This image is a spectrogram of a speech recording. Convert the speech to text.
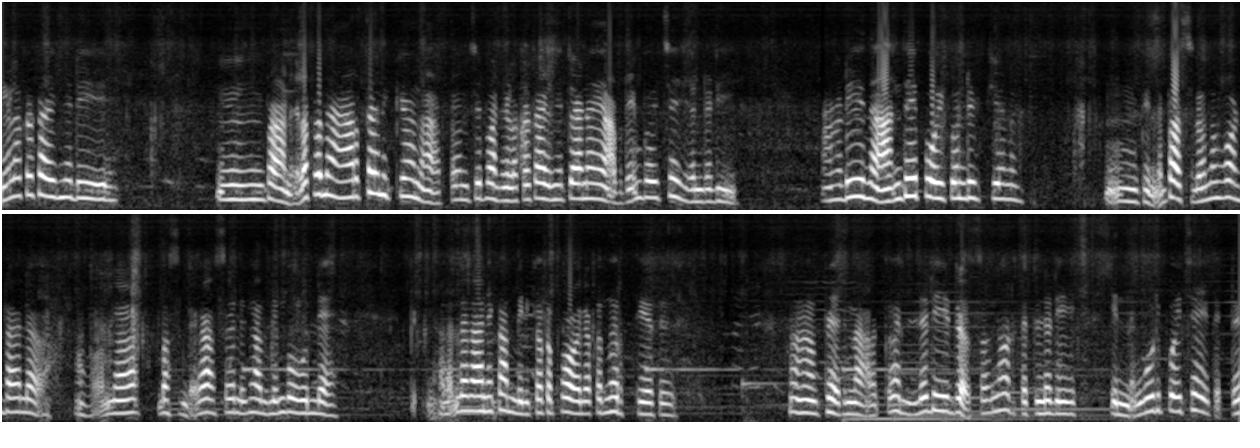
പണികളൊക്കെ കഴിഞ്ഞടി. പണികളൊക്കെ നേരത്തെ എണിക്കും നേരത്തെ എനിക്ക് പണികളൊക്കെ കഴിഞ്ഞിട്ടാണ് അവിടെയും പോയി ചെയ്യണ്ടടി. ആടി ഞാൻ ദേ പോയിക്കൊണ്ടിരിക്കുകയാണ് പിന്നെ ബസ്സിലൊന്നും പോകണ്ടല്ലോ എന്നാ ബസ്സിന്റെ കാശ് അല്ലെങ്കിൽ അതിലും പോകില്ലേ പിന്നെ അതല്ല ഞാൻ കമ്പനിക്കൊക്കെ പോയാലൊക്കെ നിർത്തിയത്. ആ പെരുന്നാൾക്ക് വല്ലടി ഡ്രസ്സൊന്നും എടുത്തിട്ടില്ലടി. ഇന്നും കൂടി പോയി ചെയ്തിട്ട്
